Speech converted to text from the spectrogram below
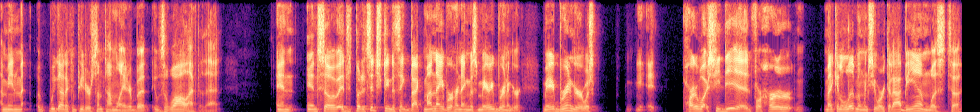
I mean, we got a computer sometime later, but it was a while after that. And, and so it's, but it's interesting to think back. My neighbor, her name is Mary Brenninger. Mary Brenninger was it- part of what she did for her making a living when she worked at IBM was to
